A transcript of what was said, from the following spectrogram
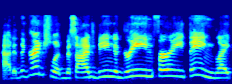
how did the grinch look besides being a green furry thing like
